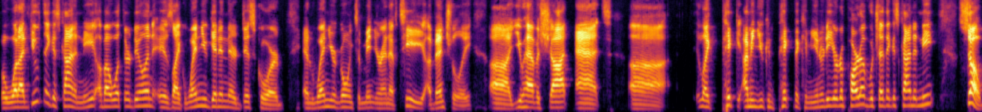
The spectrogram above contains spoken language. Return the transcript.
but what I do think is kind of neat about what they're doing is like when you get in their Discord and when you're going to mint your NFT eventually, uh, you have a shot at uh like pick i mean you can pick the community you're a part of which i think is kind of neat so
